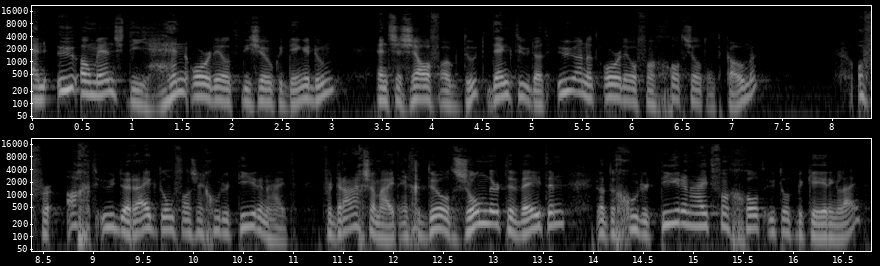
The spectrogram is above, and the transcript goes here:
En u, o mens, die hen oordeelt die zulke dingen doen, en ze zelf ook doet, denkt u dat u aan het oordeel van God zult ontkomen? Of veracht u de rijkdom van zijn goedertierenheid, verdraagzaamheid en geduld, zonder te weten dat de goedertierenheid van God u tot bekering leidt?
